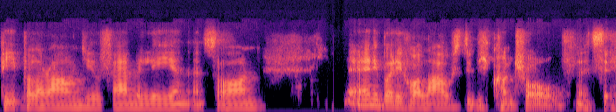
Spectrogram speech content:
people around you family and and so on. Anybody who allows to be controlled let's say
